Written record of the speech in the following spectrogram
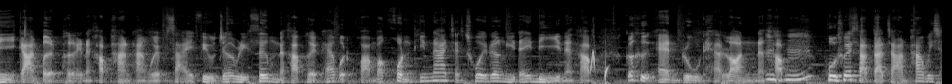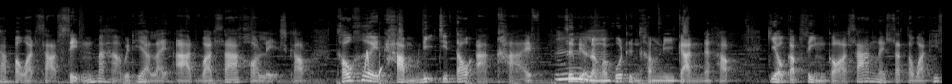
มีการเปิดเผยนะครับ ผ่านทางเว็บไซต์ Futurism นะครับเผยแพร่บทความว่าคนที่น่าจะช่วยเรื่องนี้ได้ดีนะครับ ก็คือแอนดรูว์แทลอนนะครับอือหือผู้ช่วยศาสตราจารย์ภาควิชาประวัติศาสตร์ศิลป์มหาวิทยาลัยอาร์ตวัตซาคอลเลจครับ เขาเคยทำดิจิตอลอาร์คีฟอืมซึ่งเดี๋ยวเรามาพูดถึงคำนี้กันนะครับ เกี่ยวกับสิ่งก่อสร้างในศตวรรษที่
